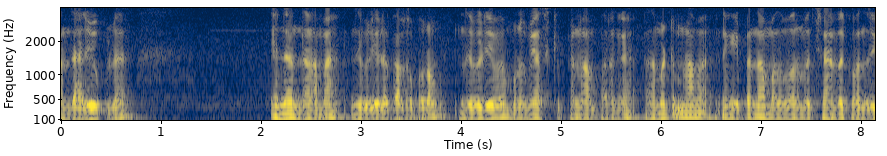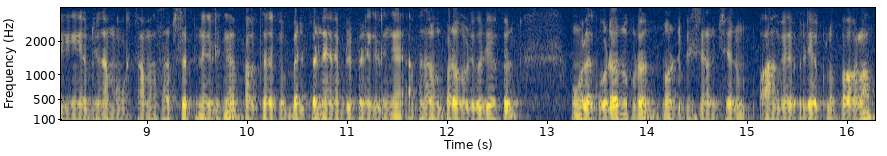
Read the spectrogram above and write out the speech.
அந்த அறிவிப்பில் என்னென்னு தான் நம்ம இந்த வீடியோவில் பார்க்க போகிறோம் இந்த வீடியோவை முழுமையாக ஸ்கிப் பண்ணாமல் பாருங்கள் அது மட்டும் இல்லாமல் நீங்கள் இப்போ தான் மொதல் நம்ம சேனலுக்கு வந்திருக்கீங்க அப்படின்னா மறக்காமல் சப்ஸ்கிரைப் பண்ணிக்கிடுங்க. பக்கத்தில் இருக்க பெல் பண்ணி எனபிள் பண்ணிக்கிடுங்க. அப்போ தான் நம்ம போடக்கூடிய வீடியோக்கள் உங்களுக்கு உடனுக்குடன் நோட்டிஃபிகேஷன் சேரும். வாங்க வீடியோக்குள்ளே போகலாம்.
